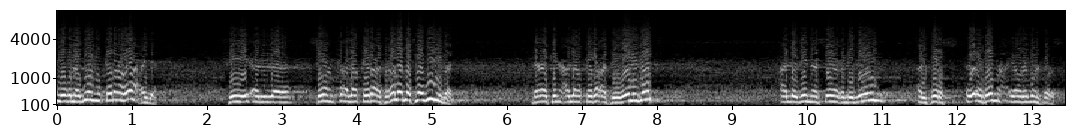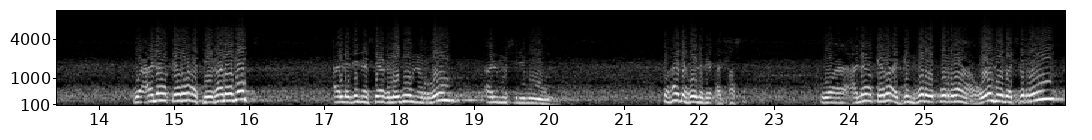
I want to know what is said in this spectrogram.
يغلبون قراءة واحدة في سواء على قراءة غلبت وغلبت لكن على قراءة غلبت الذين سيغلبون الفرس الرمح يغلبون الفرس. وعلى قراءة غلبت الذين سيغلبون الروم المسلمون. وهذا هو الذي قد حصل. وعلى قراءة جمهور القراء غلبت الروم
